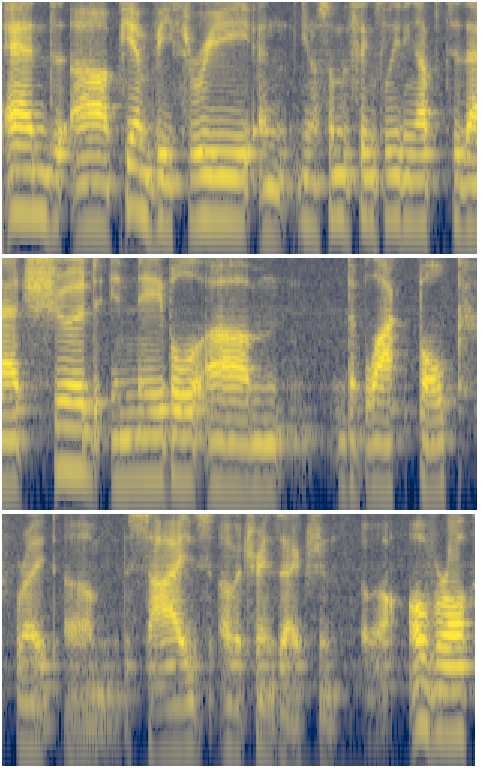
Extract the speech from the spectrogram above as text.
And uh, PMV3 and, you know, some of the things leading up to that should enable um, the block bulk, right, um, the size of a transaction uh, overall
